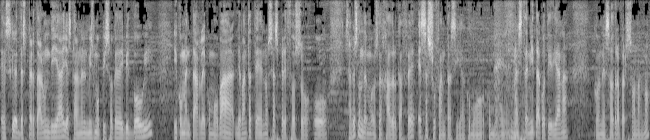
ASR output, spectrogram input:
es despertar un día y estar en el mismo piso que David Bowie y comentarle como va, levántate, no seas perezoso o ¿sabes dónde hemos dejado el café? Esa es su fantasía, como, como una escenita cotidiana con esa otra persona, ¿no?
